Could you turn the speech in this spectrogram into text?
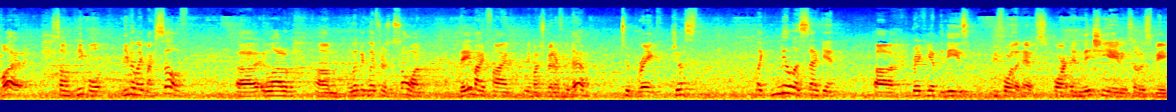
But some people, even like myself, uh, and a lot of um, Olympic lifters and so on, they might find it much better for them to break just like millisecond uh, breaking up the knees before the hips, or initiating, so to speak,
